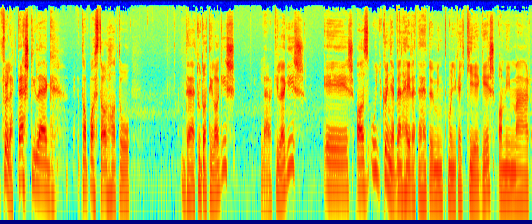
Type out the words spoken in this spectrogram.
főleg testileg tapasztalható, de tudatilag is, lelkileg is, és az úgy könnyebben helyre tehető, mint mondjuk egy kiégés, ami már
